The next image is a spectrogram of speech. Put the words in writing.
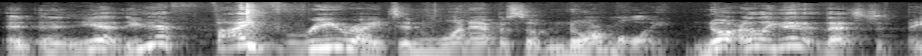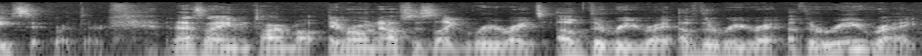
And, and yeah, you have five rewrites in one episode normally. No, like that, that's just basic right there. And that's not even talking about everyone else's like rewrites of the rewrite of the rewrite of the rewrite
